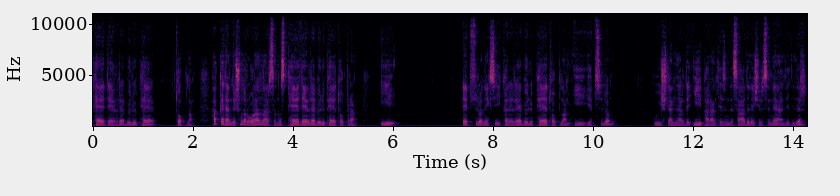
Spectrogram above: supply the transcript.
P devre bölü P toplam. Hakikaten de şunları oranlarsanız P devre bölü P toplam. I epsilon eksi i kare r bölü P toplam i epsilon. Bu işlemlerde i parantezinde sadeleşirse ne elde edilir?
